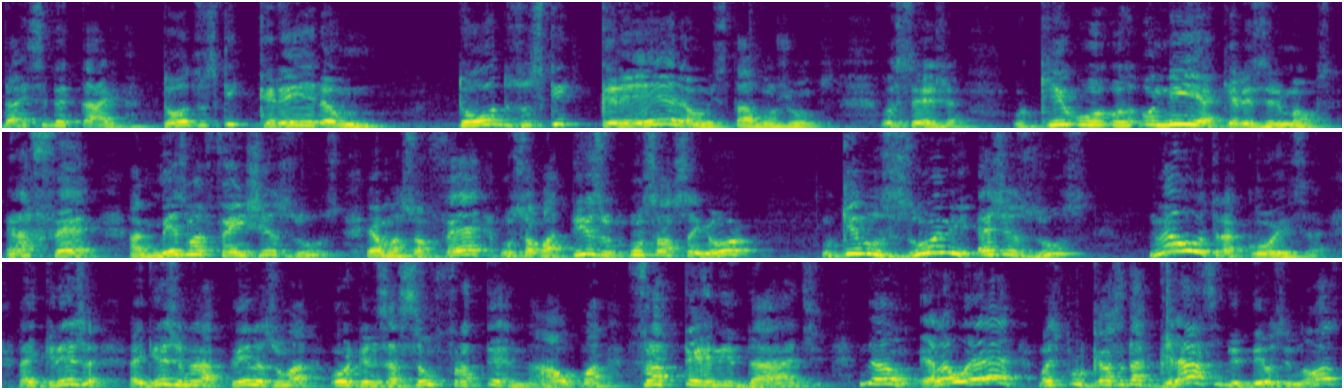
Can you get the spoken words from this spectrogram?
dá esse detalhe: todos os que creram, todos os que creram estavam juntos. Ou seja, o que unia aqueles irmãos era a fé, a mesma fé em Jesus. É uma só fé, um só batismo, um só Senhor. O que nos une é Jesus. Não é outra coisa. A igreja, a igreja não é apenas uma organização fraternal, uma fraternidade. Não, ela o é, mas por causa da graça de Deus em nós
